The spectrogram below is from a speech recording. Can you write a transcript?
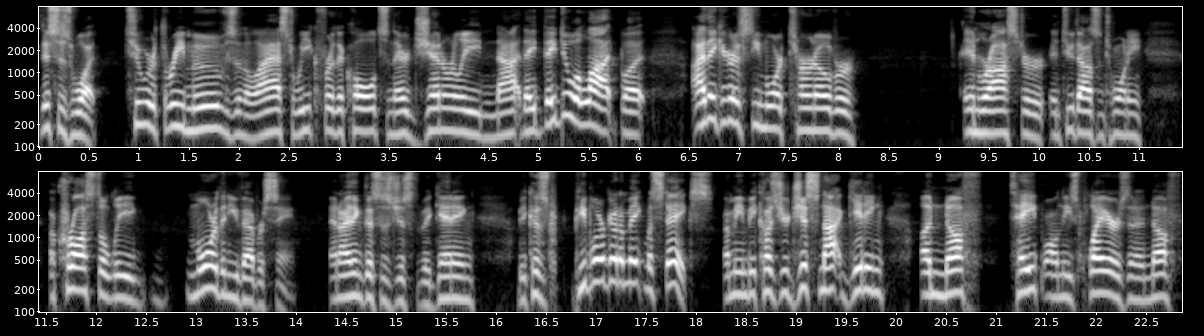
this is what two or three moves in the last week for the Colts, and they're generally not. They they do a lot, but I think you're going to see more turnover in roster in 2020 across the league more than you've ever seen. And I think this is just the beginning because people are going to make mistakes. I mean, because you're just not getting enough tape on these players and enough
